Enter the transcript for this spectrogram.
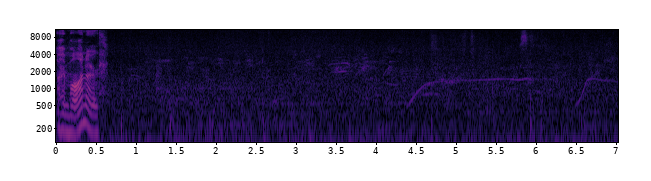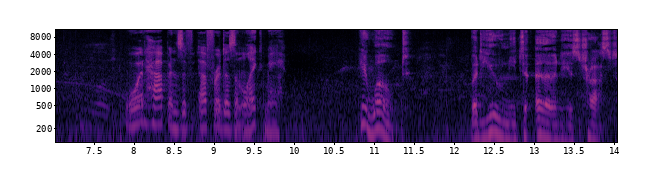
I'm honored. What happens if Evfra doesn't like me? He won't. But you need to earn his trust.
